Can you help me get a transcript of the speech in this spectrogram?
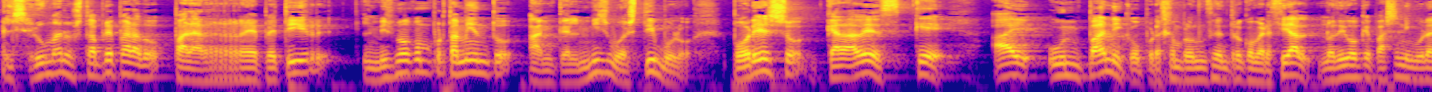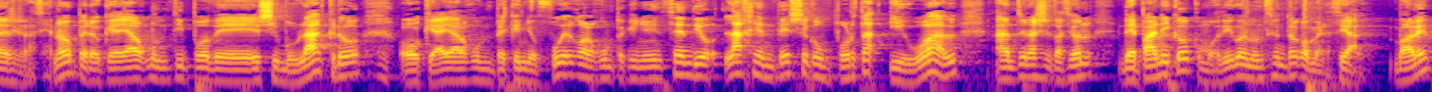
el ser humano está preparado para repetir el mismo comportamiento ante el mismo estímulo. Por eso, cada vez que hay un pánico, por ejemplo, en un centro comercial, no digo que pase ninguna desgracia, ¿no? Pero que haya algún tipo de simulacro o que haya algún pequeño fuego, algún pequeño incendio, la gente se comporta igual ante una situación de pánico, como digo, en un centro comercial, ¿vale?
